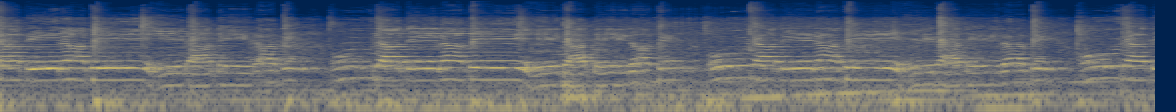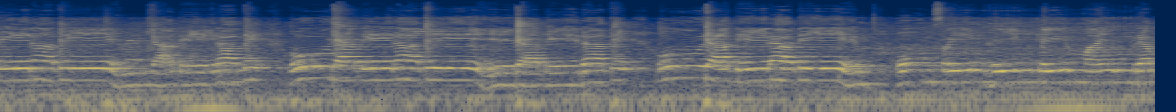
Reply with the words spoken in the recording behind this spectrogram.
രാധേ രാധേ രാധേ രാധേ ഓ രാധേ രാധേ രാധേ രാധേ ഓ രാധേ രാധേ രാധേ രാധേ ഓ രാധേ രാധേ രാധേ രാധേ ഓ രാധേ രാധേ ഓം ശ്രീം ഹ്രീം ക്ലീം മൈം രം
